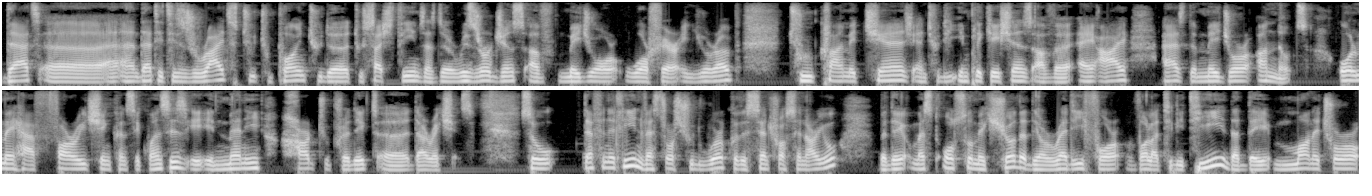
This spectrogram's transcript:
that uh, and that it is right to, to point to the to such themes as the resurgence of major warfare in Europe, to climate change, and to the implications of uh, AI as the major unknowns. All may have consequences in many hard to predict uh, directions. So definitely investors should work with a central scenario, but they must also make sure that they are ready for volatility, that they monitor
